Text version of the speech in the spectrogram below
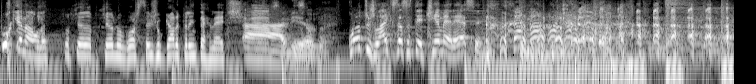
Por que não, né? Porque, porque eu não gosto de ser julgado pela internet. Ah, amigo. Quantos likes essa tetinha merece,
